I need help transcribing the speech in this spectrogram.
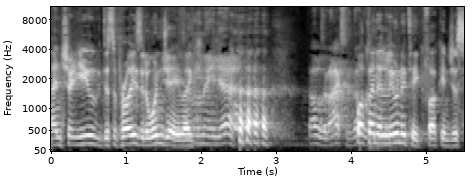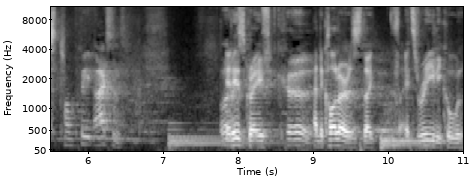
And sure you the surprise of the one J, like I mean, yeah. that was an accident. That what kind of lunatic fucking just complete accident. But It is great. Cool. and the colour is like it's really cool.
